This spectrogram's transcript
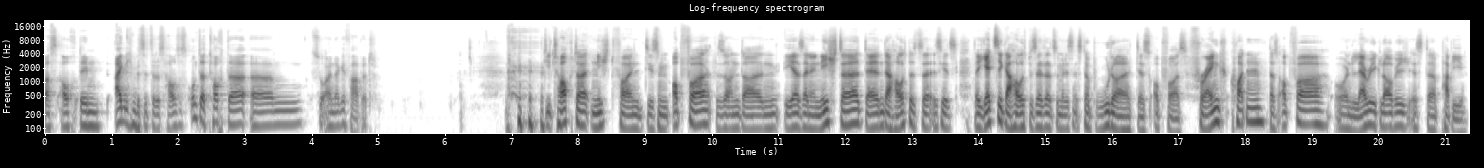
Was auch dem eigentlichen Besitzer des Hauses und der Tochter ähm, zu einer Gefahr wird die Tochter nicht von diesem Opfer, sondern eher seine Nichte, denn der Hausbesitzer ist jetzt, der jetzige Hausbesitzer zumindest ist der Bruder des Opfers. Frank Cotton, das Opfer, und Larry, glaube ich, ist der Puppy.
